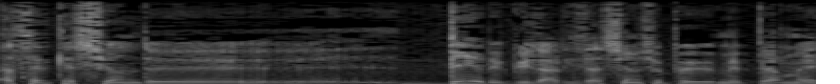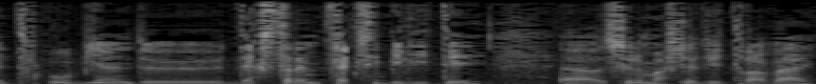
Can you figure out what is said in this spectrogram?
à cette question de dérégularisation, je peux me permettre, ou bien d'extrême flexibilité euh, sur le marché du travail,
